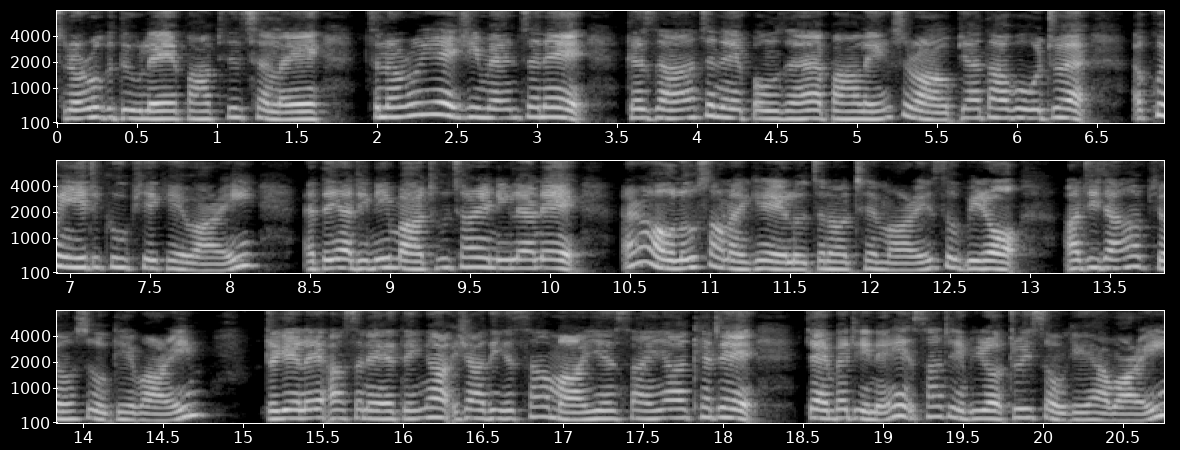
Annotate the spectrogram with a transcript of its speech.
ကျွန်တော်တို့ဘယ်သူလဲဘာဖြစ်ချင်လဲကျွန်တော်တို့ရဲ့ရည်မှန်းချက်နဲ့ကစားချက်နဲ့ပုံစံကဘာလဲဆိုတာကိုပြသဖို့အတွက်အခွင့်အရေးတစ်ခုဖြစ်ခဲ့ပါတယ်။အသင်းကဒီနေ့မှာထူးခြားတဲ့နည်းလမ်းနဲ့အဲ့ဒါကိုလှုပ်ဆောင်နိုင်ခဲ့တယ်လို့ကျွန်တော်ထင်ပါတယ်ဆိုပြီးတော့အာတီတာကပြောဆိုခဲ့ပါတယ်။တကယ်လဲအာဆင်နယ်အသင်းကရာသီအစမှာရင်ဆိုင်ရခက်တဲ့ပြိုင်ဘက်တွေနဲ့စတင်ပြီးတော့တွေးဆုံခဲ့ရပါတယ်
